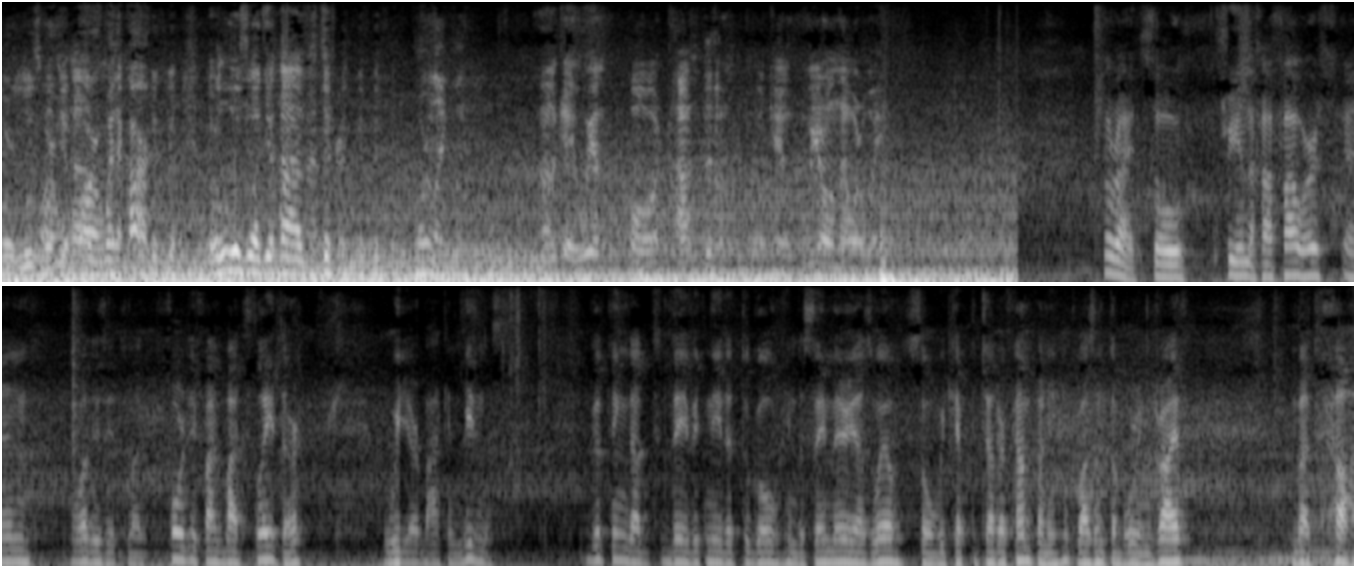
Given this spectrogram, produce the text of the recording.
Or lose or, what you have. Or win a car. or lose what you have. More likely. Okay, we are, or, uh, okay, we are on our way. All right, so three and a half hours and what is it, like 45 bucks later, we are back in business. Good thing that David needed to go in the same area as well, so we kept each other company. It wasn't a boring drive, but oh,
